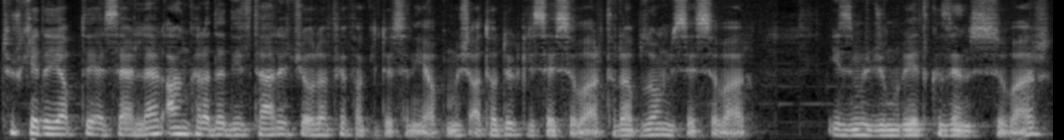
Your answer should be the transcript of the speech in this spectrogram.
Türkiye'de yaptığı eserler Ankara'da Dil Tarih Coğrafya Fakültesini yapmış. Atatürk Lisesi var, Trabzon Lisesi var. İzmir Cumhuriyet Kız Enstitüsü var.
